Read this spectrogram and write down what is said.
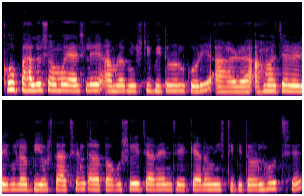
খুব ভালো সময় আসলে আমরা মিষ্টি বিতরণ করি। আর আমার যারা রেগুলার বিয়র্স আছেন, তারা তো অবশ্যই জানেন যে কেন মিষ্টি বিতরণ হচ্ছে।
